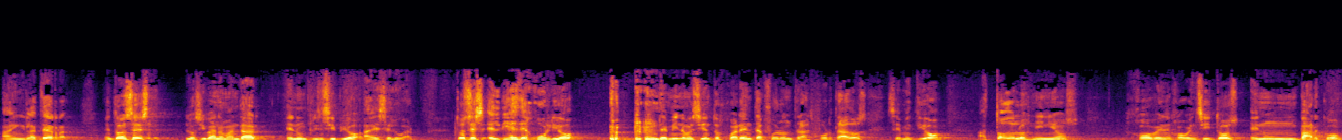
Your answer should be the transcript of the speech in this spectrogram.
a, Inglaterra. Entonces, los iban a mandar en un principio a ese lugar. Entonces, el 10 de julio de 1940 fueron transportados, se metió a todos los niños, jóvenes, jovencitos, en un barco,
